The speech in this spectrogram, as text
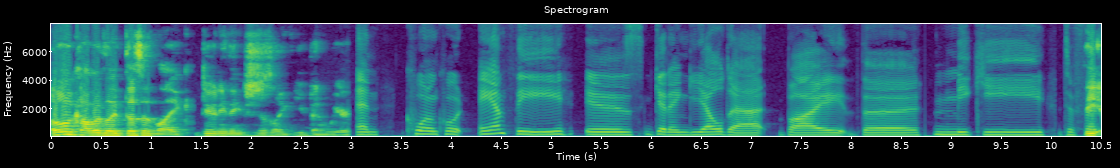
Oh, Common like doesn't like do anything. She's just like you've been weird. and quote unquote Anthy is getting yelled at by the Miki defense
